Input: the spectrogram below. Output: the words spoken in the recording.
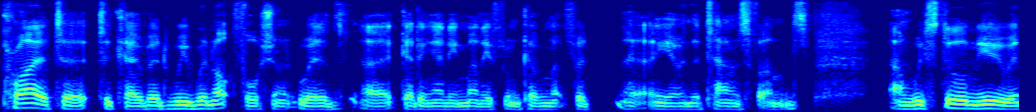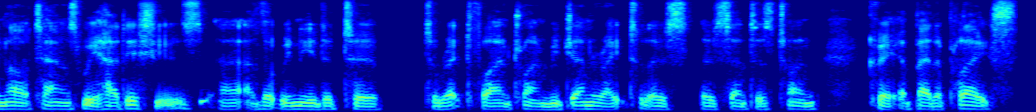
prior to, to COVID, we were not fortunate with uh, getting any money from government for uh, you know in the towns funds, and we still knew in our towns we had issues that we needed to to rectify and try and regenerate to those those centres, try and create a better place.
